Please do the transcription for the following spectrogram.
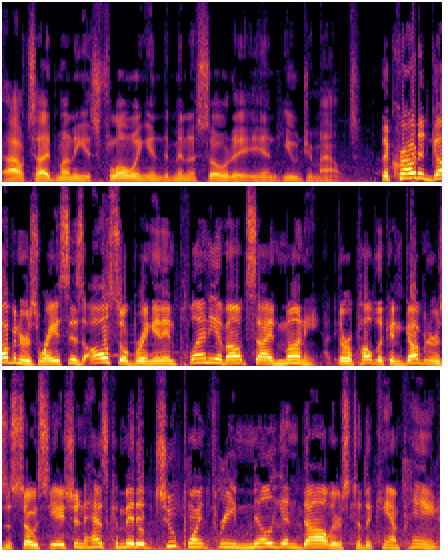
Outside money is flowing into Minnesota in huge amounts. The crowded governor's race is also bringing in plenty of outside money. The Republican Governors Association has committed $2.3 million to the campaign,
